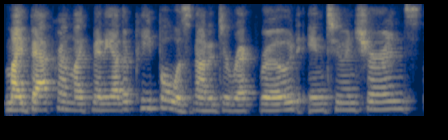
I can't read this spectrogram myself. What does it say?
My background, like many other people, was not a direct road into insurance.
